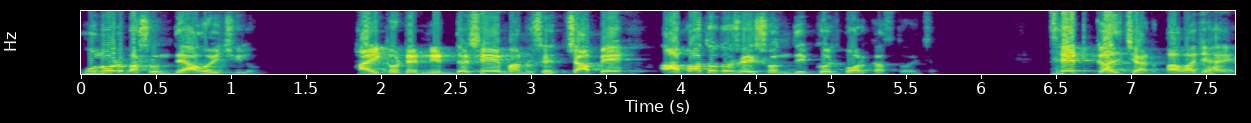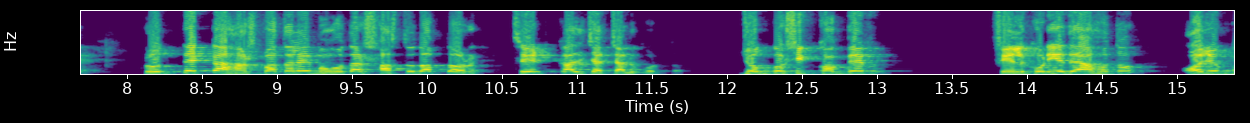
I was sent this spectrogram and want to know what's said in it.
পুনর্বাসন দেওয়া হয়েছিল। হাইকোর্টের নির্দেশে মানুষের চাপে আপাতত সেই সন্দীপ ঘোষ বরখাস্ত হয়েছে থ্রেট কালচার ভাবা যায়? প্রত্যেকটা হাসপাতালে মমতার স্বাস্থ্য দপ্তর থ্রেট কালচার চালু করত। যোগ্য শিক্ষকদের ফেল করিয়ে দেওয়া হতো। অযোগ্য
